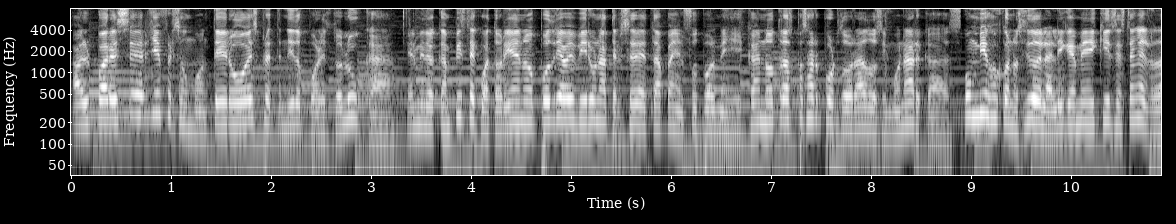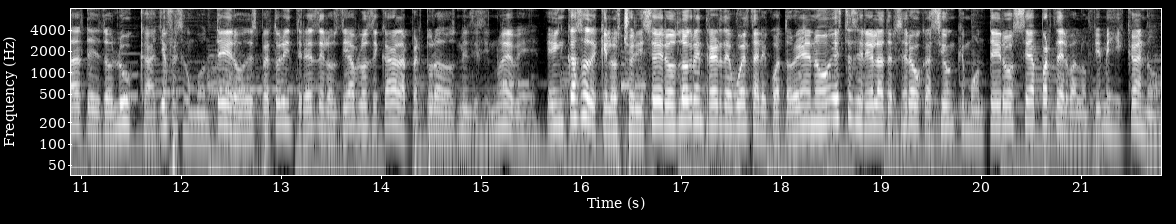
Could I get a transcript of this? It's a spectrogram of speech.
Al parecer, Jefferson Montero es pretendido por el Toluca. El mediocampista ecuatoriano podría vivir una tercera etapa en el fútbol mexicano tras pasar por Dorados y Monarcas. Un viejo conocido de la Liga MX está en el radar de Toluca. Jefferson Montero despertó el interés de los Diablos de cara a la apertura 2019. En caso de que los choriceros logren traer de vuelta al ecuatoriano, esta sería la tercera ocasión que Montero sea parte del balompié mexicano,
